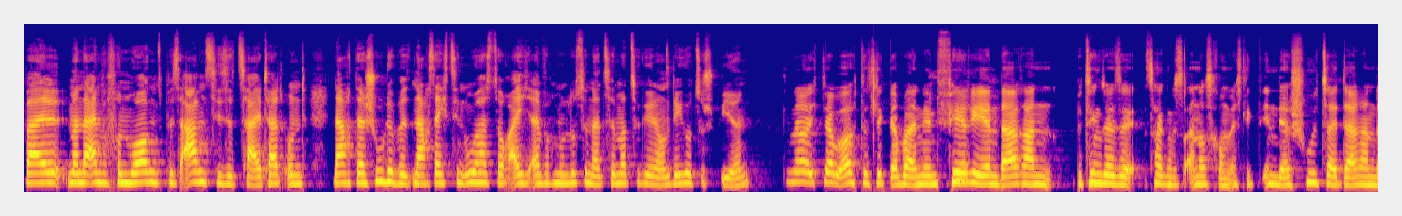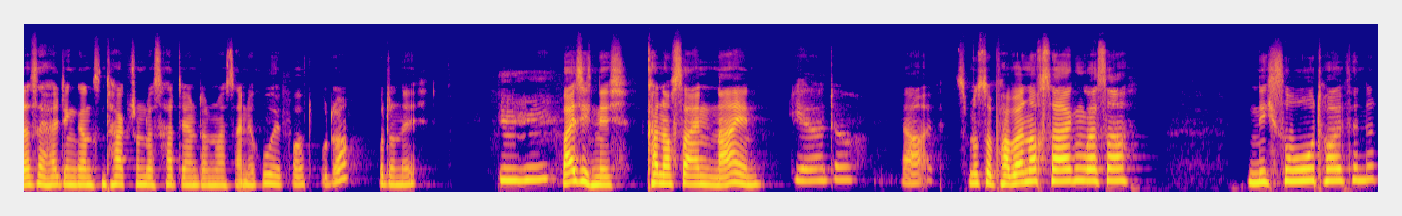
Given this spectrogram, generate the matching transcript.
weil man da einfach von morgens bis abends diese Zeit hat und nach der Schule bis nach 16 Uhr hast du auch eigentlich einfach nur Lust in dein Zimmer zu gehen und Lego zu spielen. Genau, ich glaube auch, das liegt aber in den Ferien daran, beziehungsweise sagen wir es andersrum, es liegt in der Schulzeit daran, dass er halt den ganzen Tag schon was hatte und dann mal seine Ruhe braucht, oder? Oder nicht? Mhm. Weiß ich nicht. Kann auch sein, nein. Ja, doch. Ja, jetzt muss der Papa noch sagen, was er nicht so toll findet.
